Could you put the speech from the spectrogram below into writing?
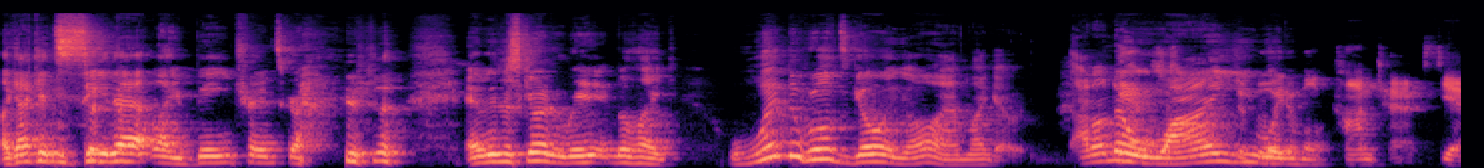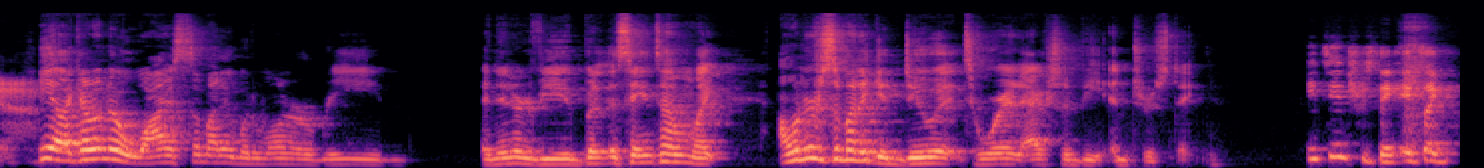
Like I can see that like being transcribed, and then just go and read it and be like, what in the world's going on? Like I don't know Yeah, why you would context. Yeah. yeah, like I don't know why somebody would want to read an interview, but at the same time, I'm like I wonder if somebody could do it to where it'd actually be interesting. It's interesting. It's like,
